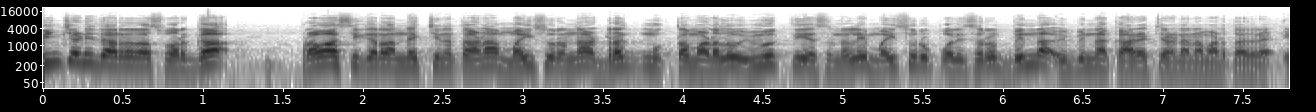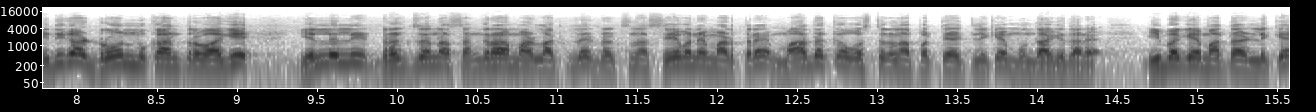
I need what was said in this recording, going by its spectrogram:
ಪಿಂಚಣಿದಾರರ ಸ್ವರ್ಗ, ಪ್ರವಾಸಿಗರ ನೆಚ್ಚಿನ ತಾಣ, ಮೈಸೂರನ್ನು ಡ್ರಗ್ ಮುಕ್ತ ಮಾಡಲು ವಿಮುಕ್ತಿ ಹೆಸರಿನಲ್ಲಿ ಮೈಸೂರು ಪೊಲೀಸರು ಭಿನ್ನ ವಿಭಿನ್ನ ಕಾರ್ಯಾಚರಣೆಯನ್ನು ಮಾಡ್ತಾ ಇದ್ದಾರೆ. ಇದೀಗ ಡ್ರೋನ್ ಮುಖಾಂತರವಾಗಿ ಎಲ್ಲೆಲ್ಲಿ ಡ್ರಗ್ಸನ್ನು ಸಂಗ್ರಹ ಮಾಡಲಾಗ್ತದೆ ಡ್ರಗ್ಸ್ನ ಸೇವನೆ ಮಾಡ್ತಾರೆ, ಮಾದಕ ವಸ್ತುಗಳನ್ನ ಪತ್ತೆ ಹಚ್ಚಲಿಕ್ಕೆ ಮುಂದಾಗಿದ್ದಾರೆ. ಈ ಬಗ್ಗೆ ಮಾತಾಡಲಿಕ್ಕೆ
